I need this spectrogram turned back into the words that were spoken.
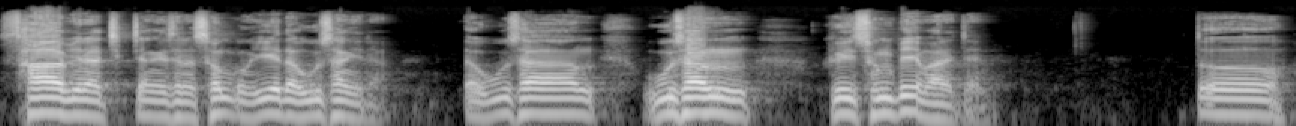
사업이나 직장에서는 성공, 이게 다 우상이라. 다 우상, 우상, 그의 성배에 말하잖아요. 또,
